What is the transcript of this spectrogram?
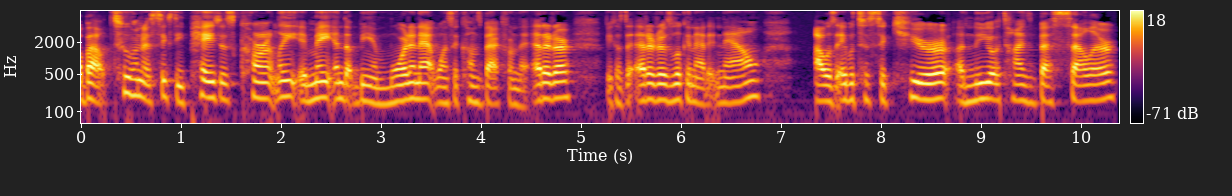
about 260 pages currently. It may end up being more than that once it comes back from the editor because the editor is looking at it now. I was able to secure a New York Times bestseller,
